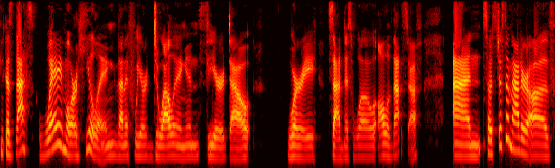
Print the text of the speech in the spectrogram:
because that's way more healing than if we are dwelling in fear, doubt, worry, sadness, woe, all of that stuff. And so it's just a matter of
